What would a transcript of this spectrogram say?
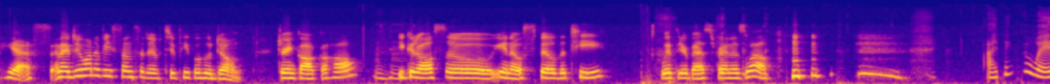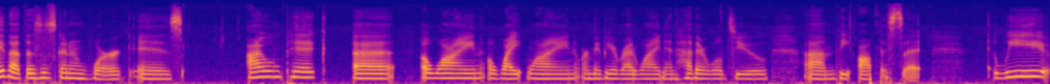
Yes, and I do want to be sensitive to people who don't drink alcohol. Mm-hmm. You could also, you know, spill the tea with your best friend as well. I think the way that this is going to work is I will pick a a wine, a white wine, or maybe a red wine, and Heather will do um, the opposite. We,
